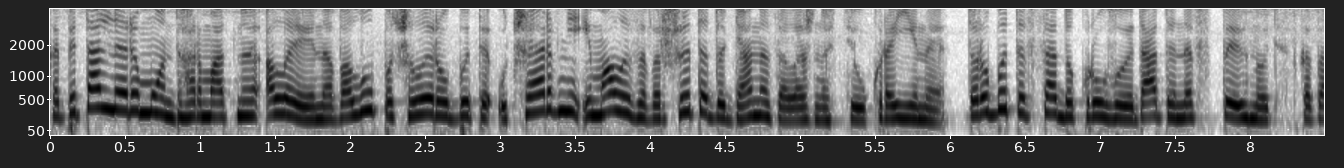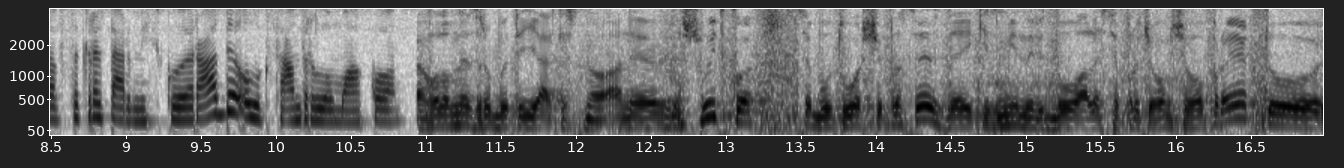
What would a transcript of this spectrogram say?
Капітальний ремонт гарматної алеї на валу почали робити у червні і мали завершити до Дня Незалежності України. Доробити все до круглої дати не встигнуть, сказав секретар міської ради Олександр Ломако. Головне зробити якісно, а не швидко. Це був творчий процес. Деякі зміни відбувалися протягом цього проєкту.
